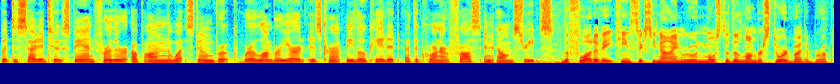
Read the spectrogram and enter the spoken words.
but decided to expand further up on the Whetstone Brook, where a lumber yard is currently located at the corner of Frost and Elm Streets. The flood of 1869 ruined most of the lumber stored by the brook,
